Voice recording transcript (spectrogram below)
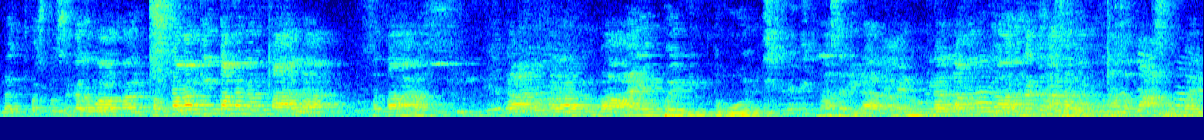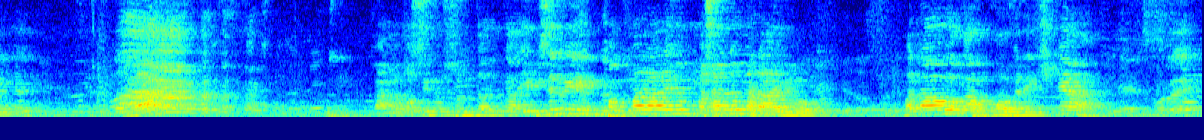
Lagpas pa sa kalawakan. Pag nakakita ka ng tala sa taas, gaano karaming bahay ang pwedeng tugon nasa ilalim. Maglalakad ka, nasa, nasa taas mo pa rin yan. Diba? Kala mo sinusundan ka. Ibig sabihin, pag malayo, masyadong malayo, malawak ang coverage niya. Yes, correct.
